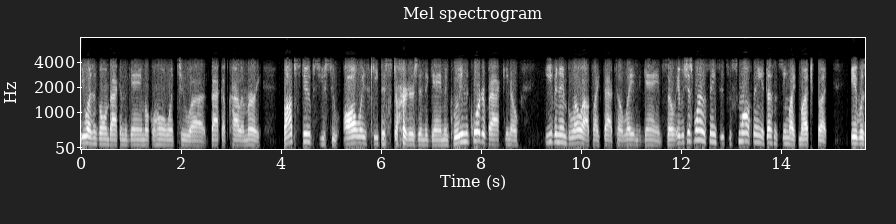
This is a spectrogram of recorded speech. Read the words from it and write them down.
he wasn't going back in the game. Oklahoma went to uh, back up Kyler Murray. Bob Stoops used to always keep his starters in the game, including the quarterback. You know, even in blowouts like that till late in the game. So it was just one of those things. It's a small thing. It doesn't seem like much, but it was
